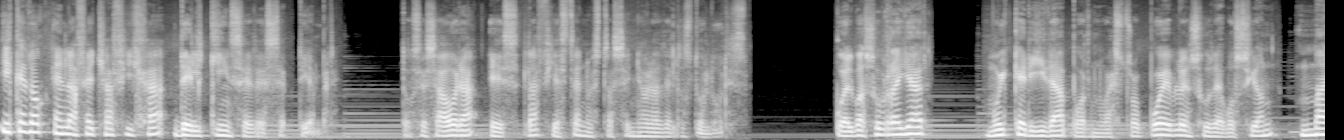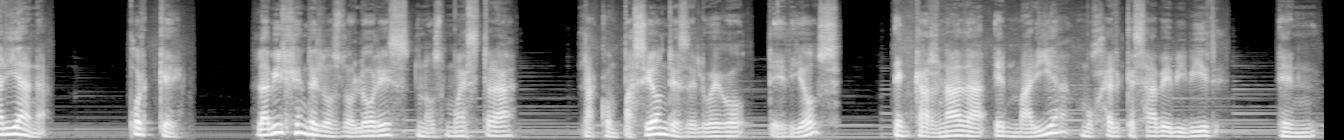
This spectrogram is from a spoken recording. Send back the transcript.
y quedó en la fecha fija del 15 de septiembre. Entonces ahora es la fiesta de Nuestra Señora de los Dolores. Vuelvo a subrayar, muy querida por nuestro pueblo en su devoción mariana. ¿Por qué? La Virgen de los Dolores nos muestra la compasión, desde luego, de Dios, encarnada en María, mujer que sabe vivir en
